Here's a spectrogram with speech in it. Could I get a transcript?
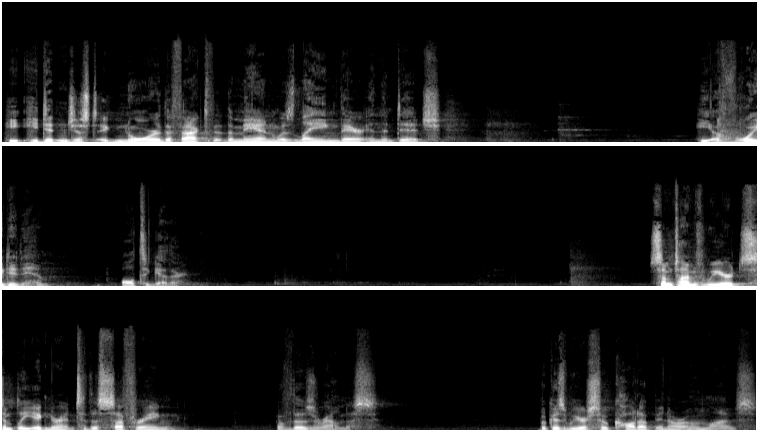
He, he didn't just ignore the fact that the man was laying there in the ditch, he avoided him altogether. Sometimes we are simply ignorant to the suffering of those around us because we are so caught up in our own lives.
